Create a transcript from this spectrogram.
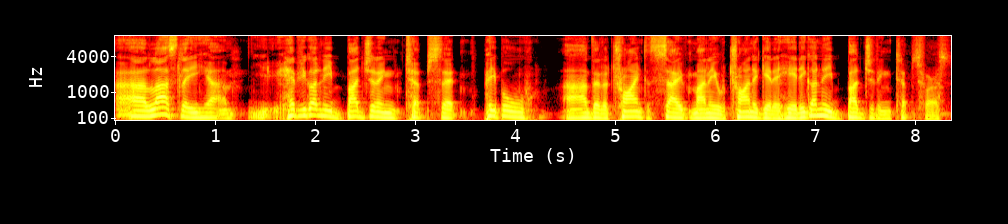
uh, lastly, um, have you got any budgeting tips that people uh, that are trying to save money or trying to get ahead? You got any budgeting tips for us?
